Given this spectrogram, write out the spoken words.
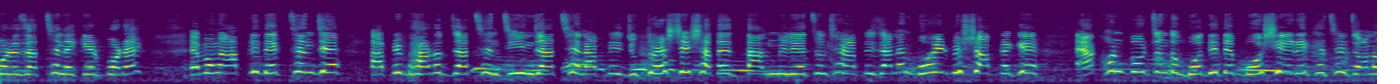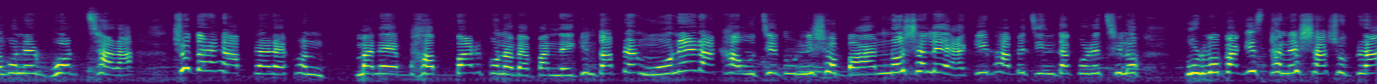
করে যাচ্ছেন একের পর এক। এবং আপনি দেখছেন যে, আপনি ভারত যাচ্ছেন, চীন যাচ্ছেন, আপনি যুক্তরাষ্ট্রের সাথে তাল মিলিয়ে চলছেন। আপনি জানেন বহির্বিশ্ব আপনাকে এখন পর্যন্ত গদিতে বসিয়ে রেখেছে জনগণের ভোট ছাড়া সুতরাং আপনার এখন মানে ভাববার কোনো ব্যাপার নেই, কিন্তু আপনার মনে রাখা উচিত উনিশশো সালে একইভাবে চিন্তা করেছিল পূর্ব পাকিস্তানের শাসকরা।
